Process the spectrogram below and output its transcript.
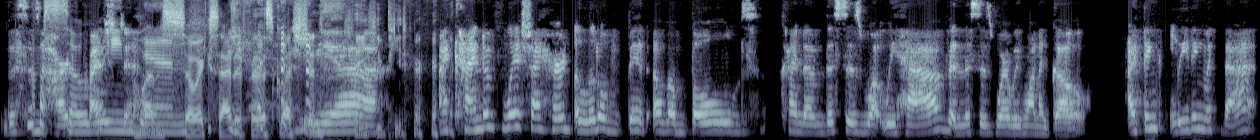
this is I'm a hard so question. Oh, I'm so excited for this question. yeah. Thank you, Peter. I kind of wish I heard a little bit of a bold kind of this is what we have and this is where we want to go. I think leading with that,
